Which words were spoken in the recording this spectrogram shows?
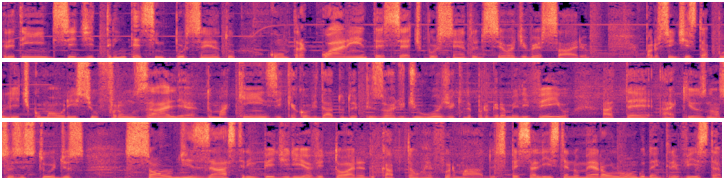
Ele tem índice de 35% contra 47% de seu adversário. Para o cientista político Maurício Fronzalha, do Mackenzie, que é convidado do episódio de hoje aqui do programa, ele veio até aqui os nossos estúdios, só um desastre impediria a vitória do capitão reformado. O especialista enumera ao longo da entrevista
